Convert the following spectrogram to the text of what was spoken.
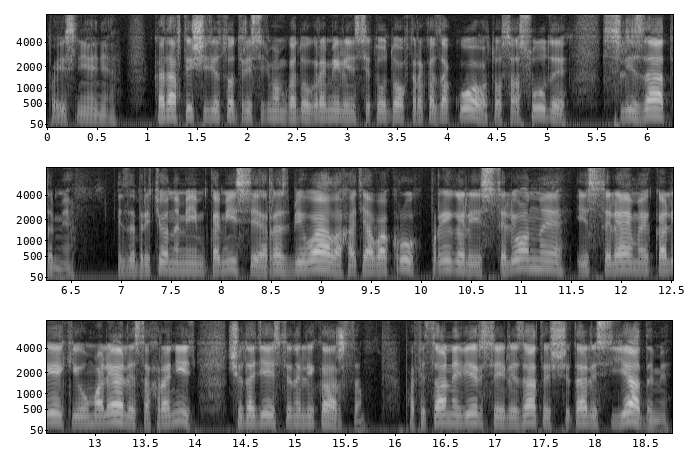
Пояснение. Когда в 1937 году громили институт доктора Казакова, то сосуды с слезатами изобретенными им комиссия разбивала, хотя вокруг прыгали исцеленные исцеляемые калеки и умоляли сохранить чудодейственное лекарство. По официальной версии элизаты считались ядами,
